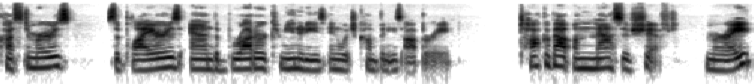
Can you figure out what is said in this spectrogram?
customers, suppliers, and the broader communities in which companies operate. Talk about a massive shift, am I right?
